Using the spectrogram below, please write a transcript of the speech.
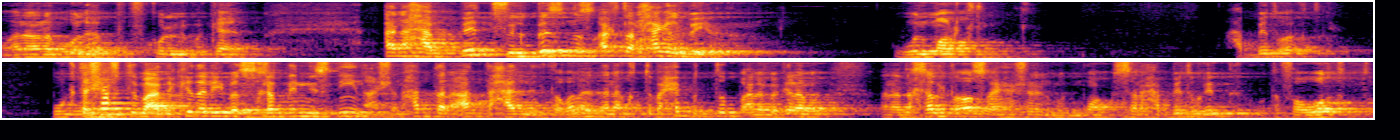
وأنا أنا بقولها في كل مكان. أنا حبيت في ال business أكتر حاجة البيع وال marketing. حبيته أكتر. واكتشفت بعد كده ليه؟ بس خد مني سنين عشان حتى أنا قعدت أحلل. طب أنا أنا كنت بحب الطب على فكرة. أنا دخلت آه صحيح عشان المجموع بس أنا حبيته جدا وتفوقت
